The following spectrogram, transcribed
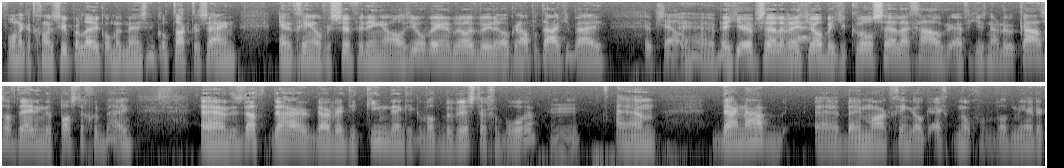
vond ik het gewoon super leuk om met mensen in contact te zijn. En het ging over suffe dingen als, joh, wil je een brood, wil je er ook een appeltaartje bij? Upsell. Eh, een beetje upsellen, weet Ja. je wel, een beetje crossellen. Ga ook eventjes naar de kaasafdeling, dat past er goed bij. Eh, dus dat, daar, daar werd die kiem denk ik wat bewuster geboren. Mhm. Ehm, daarna eh, bij Markt ging ik ook echt nog wat meer de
